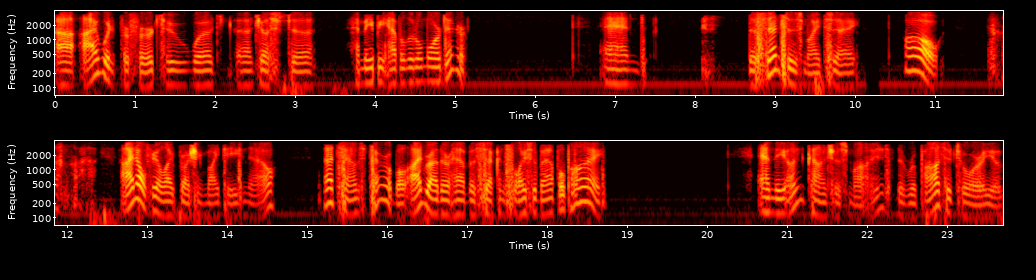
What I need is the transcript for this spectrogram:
uh, I would prefer to uh, uh, just maybe have a little more dinner. And the senses might say, oh, I don't feel like brushing my teeth now. That sounds terrible. I'd rather have a second slice of apple pie. And the unconscious mind, the repository of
